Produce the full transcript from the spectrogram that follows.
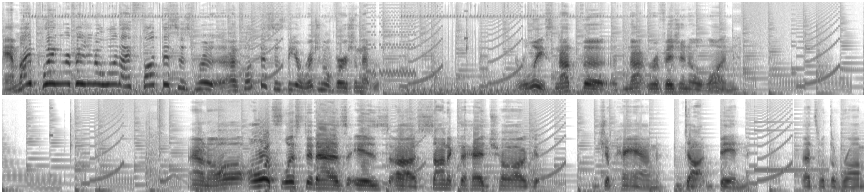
Am I playing Revision 01? I thought this is I thought this is the original version that re released, not the not Revision 01. I don't know. All, all it's listed as is uh, Sonic the Hedgehog Japan.bin. That's what the ROM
